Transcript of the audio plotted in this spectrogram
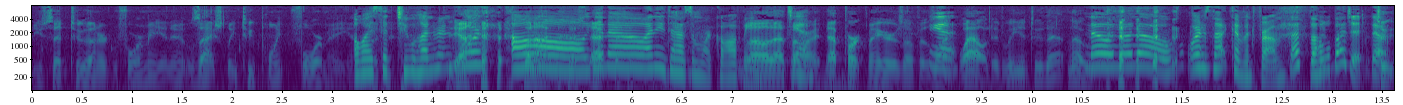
you said 204 million. It was actually 2.4 million. Oh, I said 204. Yeah. oh, not, you know, I need to have some more coffee. Oh, that's yeah. all right. That perked my ears up. It was yeah. like, wow, did we do that? No. No, no, no. Where's that coming from? That's the whole budget. No. Two,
